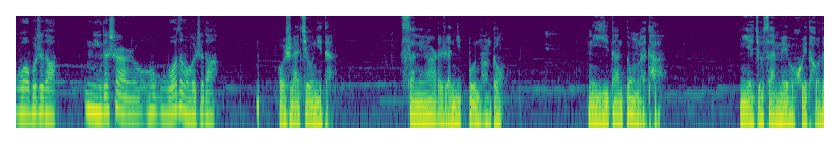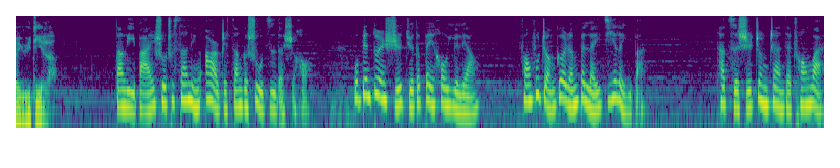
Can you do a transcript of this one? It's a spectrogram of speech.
我不知道，你的事儿，我我怎么会知道？”我是来救你的，三零二的人你不能动。你一旦动了他，你也就再没有回头的余地了。当李白说出三零二这三个数字的时候，我便顿时觉得背后一凉，仿佛整个人被雷击了一般。他此时正站在窗外，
